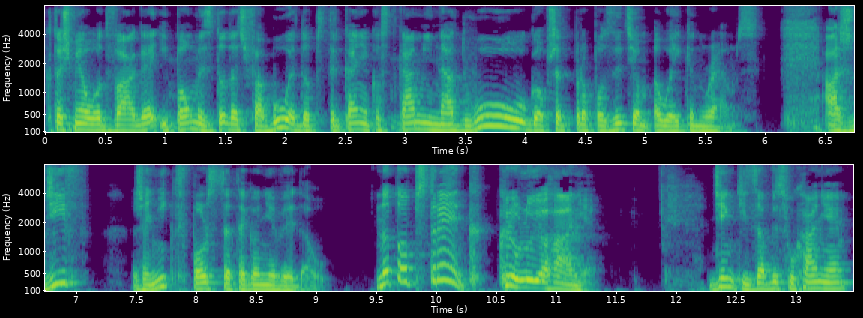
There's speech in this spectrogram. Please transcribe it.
Ktoś miał odwagę i pomysł dodać fabułę do pstrykania kostkami na długo przed propozycją Awaken Realms. Aż dziw, że nikt w Polsce tego nie wydał. No to pstryk, królu Johanie! Dzięki za wysłuchanie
